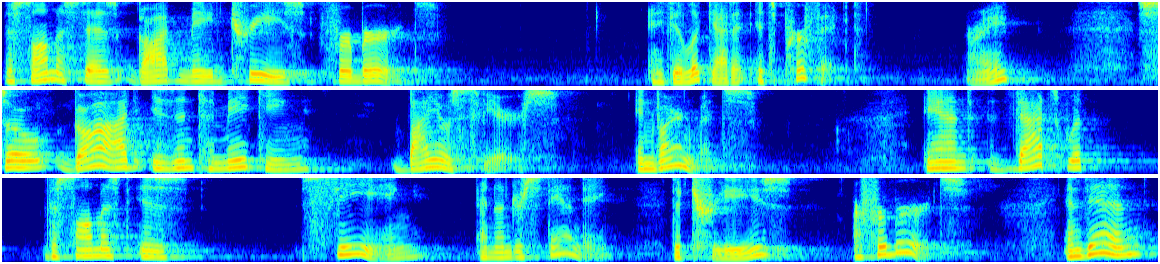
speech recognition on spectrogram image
the psalmist says God made trees for birds. And if you look at it, it's perfect. Right? So God is into making biospheres, environments. And that's what the psalmist is seeing and understanding. The trees are for birds. And then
